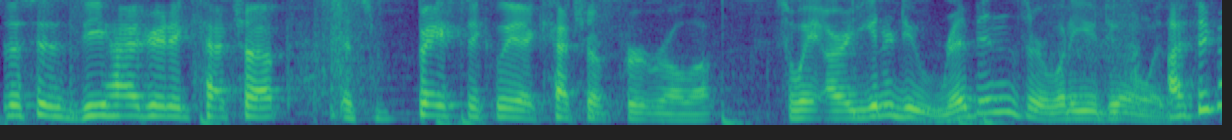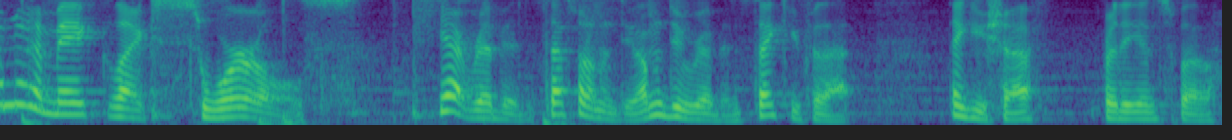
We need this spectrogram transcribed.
This is dehydrated ketchup. It's basically a ketchup fruit roll up. So wait, are you gonna do ribbons or what are you doing with I it? I think I'm gonna make like swirls. Yeah, ribbons. That's what I'm gonna do. I'm gonna do ribbons. Thank you for that. Thank you, chef, for the inspo.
